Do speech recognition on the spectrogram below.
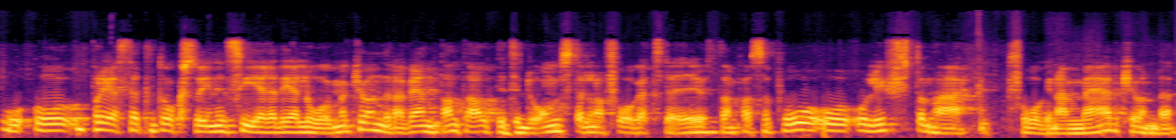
och, och på det sättet också initiera dialog med kunderna. Vänta inte alltid till dem, ställer en fråga till dig utan passa på och, och lyft de här frågorna med kunden.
